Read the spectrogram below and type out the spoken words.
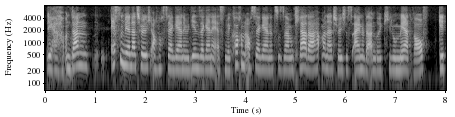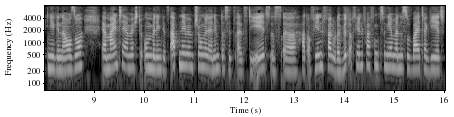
Ja, und dann essen wir natürlich auch noch sehr gerne. Wir gehen sehr gerne essen. Wir kochen auch sehr gerne zusammen. Klar, da hat man natürlich das ein oder andere Kilo mehr drauf. Geht mir genauso. Er meinte, er möchte unbedingt jetzt abnehmen im Dschungel. Er nimmt das jetzt als Diät. Das äh, hat auf jeden Fall oder wird auf jeden Fall funktionieren, wenn es so weitergeht.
